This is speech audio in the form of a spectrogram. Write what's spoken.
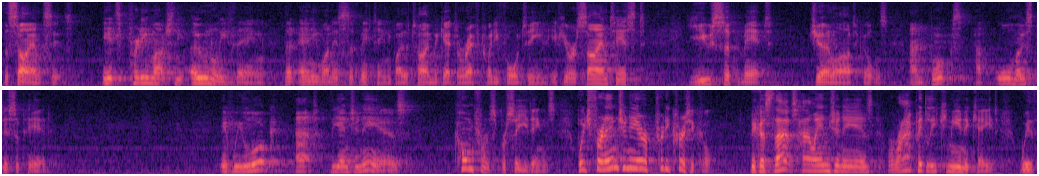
the sciences. It's pretty much the only thing that anyone is submitting by the time we get to REF 2014. If you're a scientist, you submit journal articles, and books have almost disappeared. If we look at the engineers, conference proceedings, which for an engineer are pretty critical, because that's how engineers rapidly communicate with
